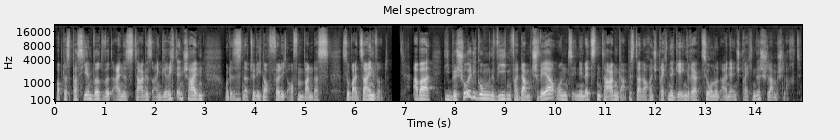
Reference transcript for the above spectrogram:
Ob das passieren wird, wird eines Tages ein Gericht entscheiden und es ist natürlich noch völlig offen, wann das soweit sein wird. Aber die Beschuldigungen wiegen verdammt schwer und in den letzten Tagen gab es dann auch entsprechende Gegenreaktionen und eine entsprechende Schlammschlacht.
